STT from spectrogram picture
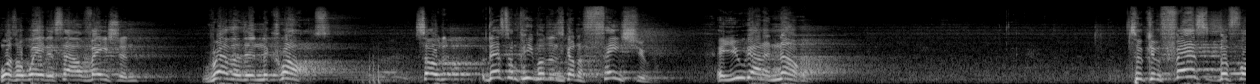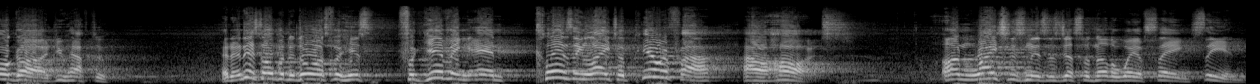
was a way to salvation rather than the cross. So there's some people that's going to face you, and you got to know. To confess before God, you have to. And then this opened the doors for his forgiving and cleansing light to purify our hearts. Unrighteousness is just another way of saying sin.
